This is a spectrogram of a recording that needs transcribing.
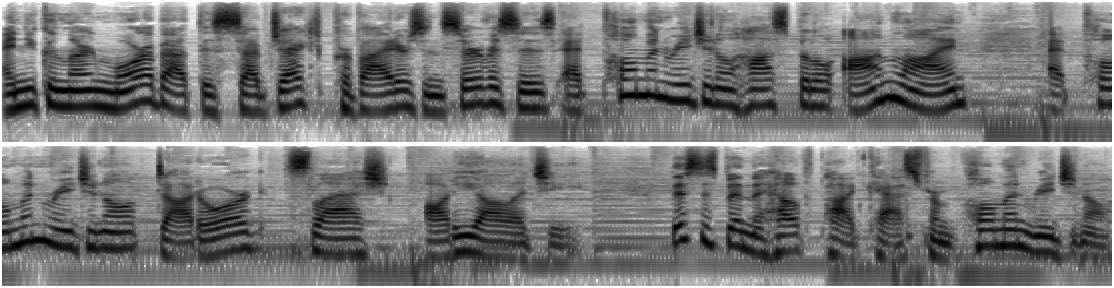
And you can learn more about this subject, providers, and services at Pullman Regional Hospital online at pullmanregional.org slash audiology. This has been the Health Podcast from Pullman Regional.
